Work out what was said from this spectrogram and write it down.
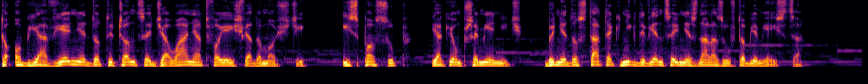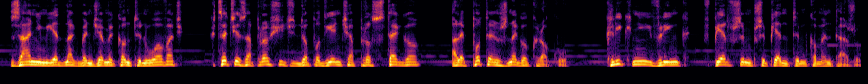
to objawienie dotyczące działania Twojej świadomości i sposób, jak ją przemienić, by niedostatek nigdy więcej nie znalazł w Tobie miejsca. Zanim jednak będziemy kontynuować, chcę Cię zaprosić do podjęcia prostego, ale potężnego kroku. Kliknij w link w pierwszym przypiętym komentarzu.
